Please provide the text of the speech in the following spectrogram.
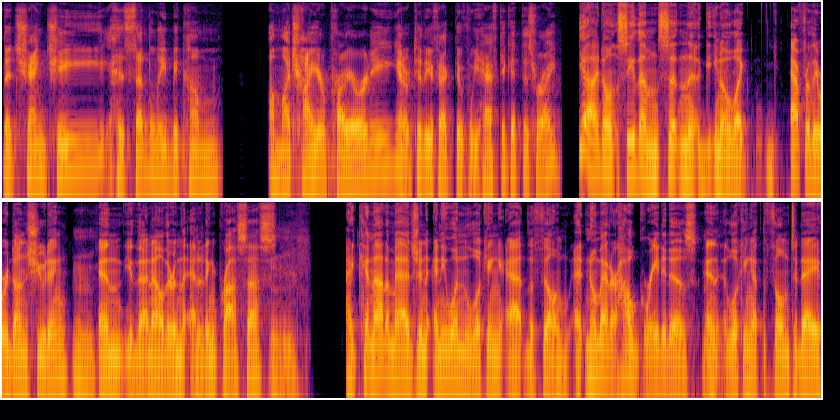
that Shang-Chi has suddenly become a much higher priority, you know, to the effect of we have to get this right. Yeah, I don't see them sitting, you know, like after they were done shooting mm-hmm. and now they're in the editing process. Mm-hmm. I cannot imagine anyone looking at the film, no matter how great it is, mm-hmm. and looking at the film today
